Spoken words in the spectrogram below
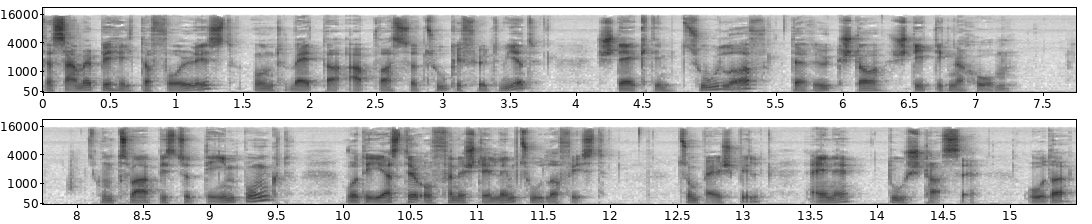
der Sammelbehälter voll ist und weiter Abwasser zugeführt wird, steigt im Zulauf der Rückstau stetig nach oben. Und zwar bis zu dem Punkt, wo die erste offene Stelle im Zulauf ist. Zum Beispiel eine Duschtasse oder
